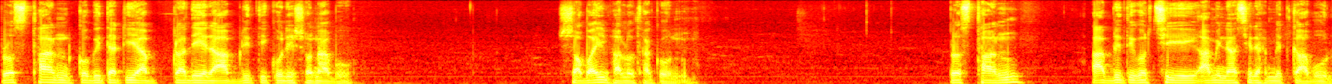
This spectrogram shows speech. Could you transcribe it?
প্রস্থান কবিতাটি আপনাদের আবৃত্তি করে শোনাব। সবাই ভালো থাকুন। প্রস্থান আবৃত্তি করছি আমি নাসির আহমেদ কাবুল।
